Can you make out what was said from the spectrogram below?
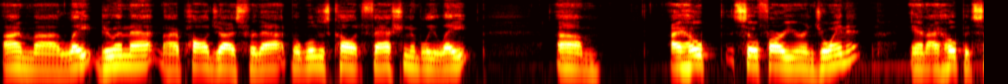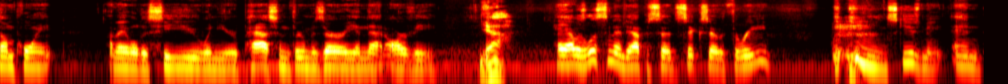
I'm uh, late doing that, and I apologize for that, but we'll just call it fashionably late. Um, I hope so far you're enjoying it, and I hope at some point I'm able to see you when you're passing through Missouri in that RV. Yeah. Hey, I was listening to episode 603, excuse me, and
